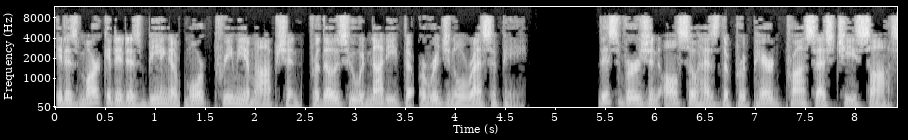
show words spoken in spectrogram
It is marketed as being a more premium option, for those who would not eat the original recipe. This version also has the prepared processed cheese sauce,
